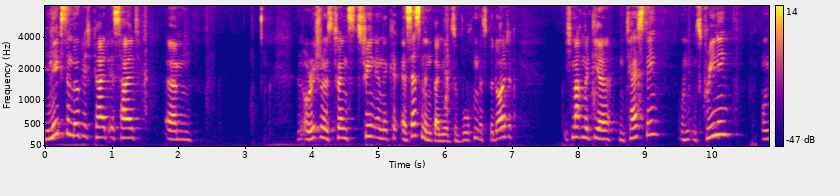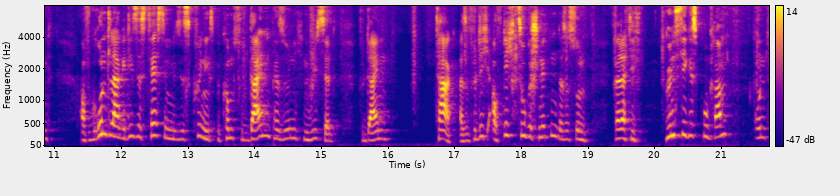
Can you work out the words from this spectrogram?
Die nächste Möglichkeit ist halt, ähm, ein Original Strength Screen Assessment bei mir zu buchen. Das bedeutet, ich mache mit dir ein Testing und ein Screening und auf Grundlage dieses Testings und dieses Screenings bekommst du deinen persönlichen Reset für deinen Tag. Also für dich, auf dich zugeschnitten. Das ist so ein relativ günstiges Programm. Und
